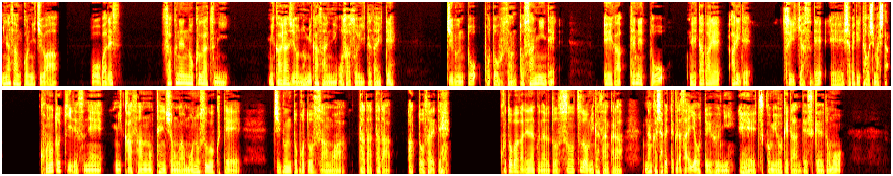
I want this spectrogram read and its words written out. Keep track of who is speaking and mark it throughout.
Speaker 1: 皆さんこんにちは。大場です。昨年の9月にミカラジオのミカさんにお誘いいただいて、自分とポトフさんと3人で映画テネットをネタバレありでツイキャスでえー喋、り倒しました。この時ですね、ミカさんのテンションがものすごくて、自分とポトフさんはただただ圧倒されて、言葉が出なくなると、その都度ミカさんから、なんか喋ってくださいよというふうに、えー、ツッコミを受けたんですけれども、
